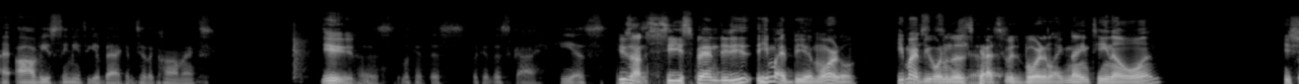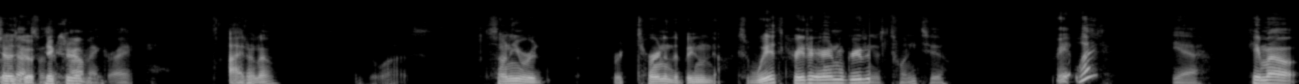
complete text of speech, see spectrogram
I obviously need to get back into the comics Dude, look at this. Look at this guy. He is. He was on C-SPAN, dude. He, he might be immortal. He might be one of those cats who was born in like 1901. He shows you a picture of. comic, right? I don't know. I think it was. Sony re- Return of the Boondocks with creator Aaron McGruder. He was 22. Wait, what? Yeah, Came out,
